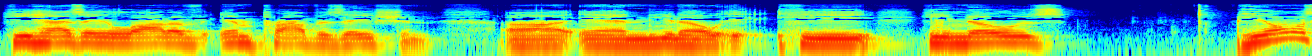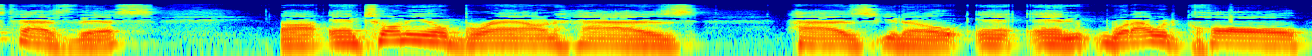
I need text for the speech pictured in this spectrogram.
he has a lot of improvisation, uh, and you know he he knows he almost has this. Uh, Antonio Brown has has you know and, and what I would call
